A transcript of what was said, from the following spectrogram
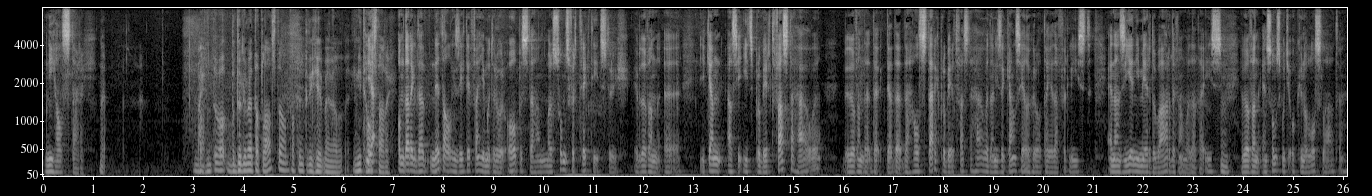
Niet halstarrig. Wat, wat bedoel je met dat laatste? Want dat intrigeert mij wel. Niet Ja. halstarrig. Omdat ik dat net al gezegd heb, van je moet ervoor openstaan, maar soms vertrekt iets terug. Ik bedoel van, eh, je kan, als je iets probeert vast te houden, Van dat, dat, dat, dat, halstarrig probeert vast te houden, dan is de kans heel groot dat je dat verliest. En dan zie je niet meer de waarde van wat dat, dat is. Mm. En, wel van, en soms moet je ook kunnen loslaten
